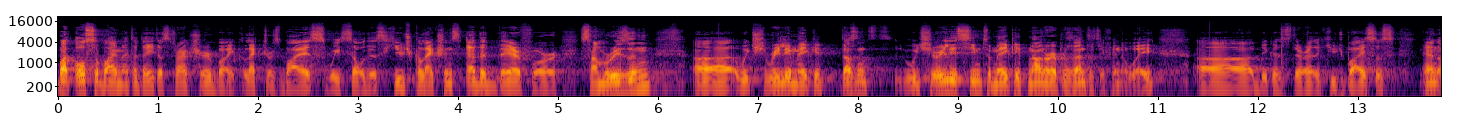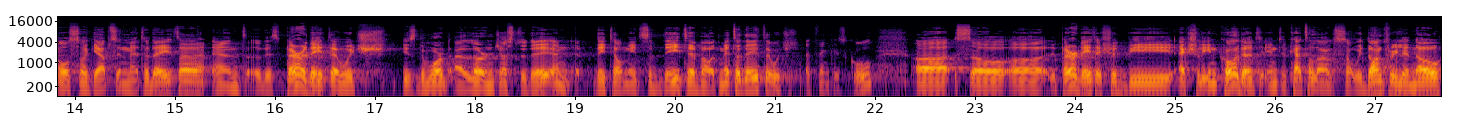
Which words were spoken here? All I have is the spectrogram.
but also by metadata structure, by collector's bias. We saw these huge collections added there for some reason, uh, which really make it doesn't, which really seem to make it non-representative in a way uh, because there are huge biases, and also gaps in metadata, and this paradata, which is the word I learned just today, and they tell me it's a data about metadata, which I think is cool. Uh, so uh, the paradata should be actually encoded into catalogs, so we don't really know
